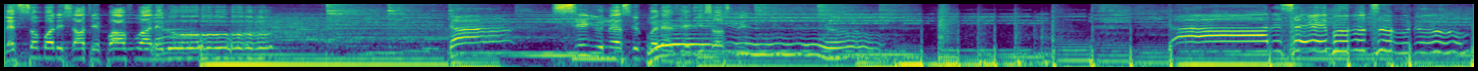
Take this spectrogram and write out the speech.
Let somebody shout a powerful hallelujah. See you next week, Wednesday, Jesus' name. God is able to do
